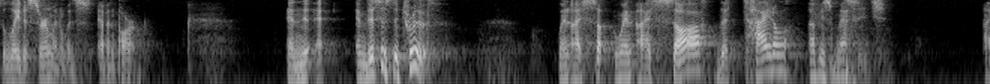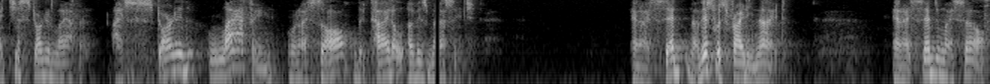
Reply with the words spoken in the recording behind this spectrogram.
the latest sermon was Evan Park. And, and this is the truth. When I, saw, when I saw the title of his message, I just started laughing. I started laughing when I saw the title of his message. And I said, now this was Friday night, and I said to myself,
